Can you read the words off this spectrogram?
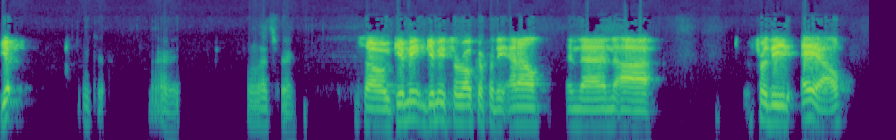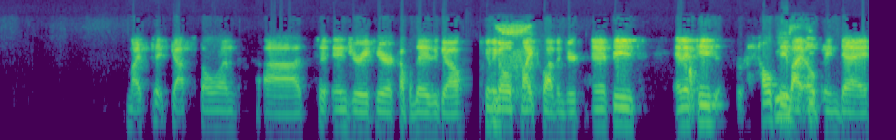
Yep. Okay. All right. Well, that's fair. So give me give me Soroka for the NL, and then uh, for the AL, my pick got stolen uh, to injury here a couple days ago. I'm gonna go with Mike Clevinger, and if he's and if he's healthy He's- by opening day,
